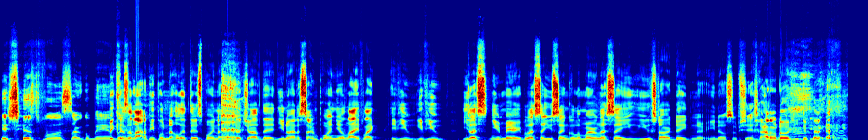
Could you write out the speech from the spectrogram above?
It's just full circle, man. Because but- a lot of people know at this point, not to cut you off, that you know, at a certain point in your life, like if you if you you let's you married, but let's say you single, or let's say you you start dating her, you know, some shit. I don't know if you do that.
